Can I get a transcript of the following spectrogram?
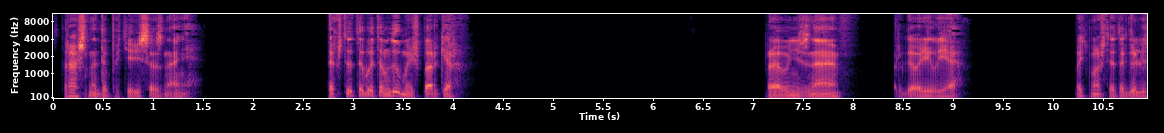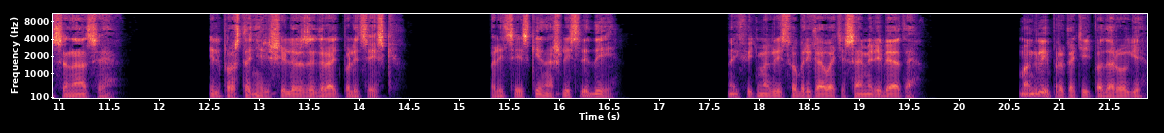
Страшно до потери сознания. Так что ты об этом думаешь, Паркер? Право не знаю, проговорил я. Быть может, это галлюцинация. Или просто они решили разыграть полицейских? Полицейские нашли следы. Но их ведь могли сфабриковать и сами ребята. Могли прокатить по дороге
